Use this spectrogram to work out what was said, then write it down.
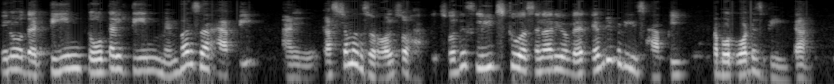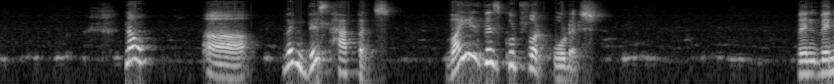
you know the team, total team members are happy and customers are also happy. So this leads to a scenario where everybody is happy about what is being done. Now, uh, when this happens, why is this good for coders? When when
